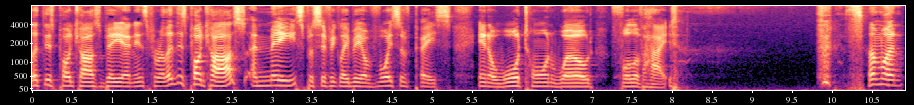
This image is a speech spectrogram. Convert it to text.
Let this podcast be an inspiration. Let this podcast and me specifically be a voice of peace in a war torn world full of hate. someone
